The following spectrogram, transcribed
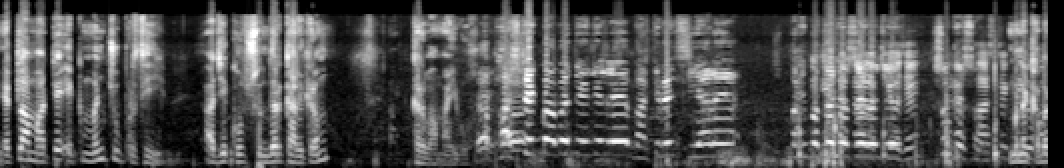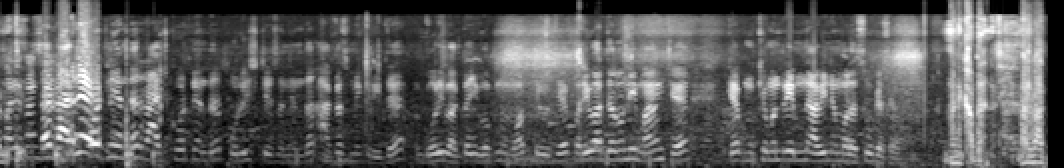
એટલા માટે એક મંચ ઉપરથી આજે ખૂબ સુંદર કાર્યક્રમ કરવામાં આવ્યો. ફાસ્ટેગ બાબતે જે શિયાળે મને ખબર નથી. રાજકોટની અંદર રાજકોટની અંદર પોલીસ સ્ટેશનની અંદર આકસ્મિક રીતે ગોળી વાગતા યુવકનું મોત થયું છે. પરિવારજનોની માંગ છે કે મુખ્યમંત્રી એમને આવીને મળે. શું કહેશે? મને ખબર નથી. મારી વાત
